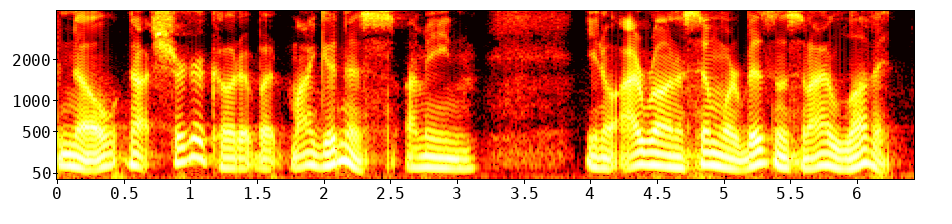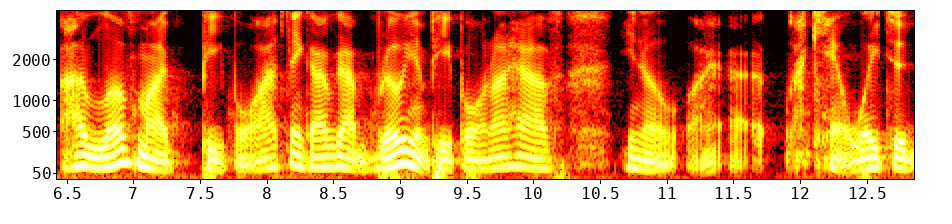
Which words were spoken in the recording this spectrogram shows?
no not sugarcoat it but my goodness i mean you know i run a similar business and i love it i love my people i think i've got brilliant people and i have you know, I, I can't wait to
